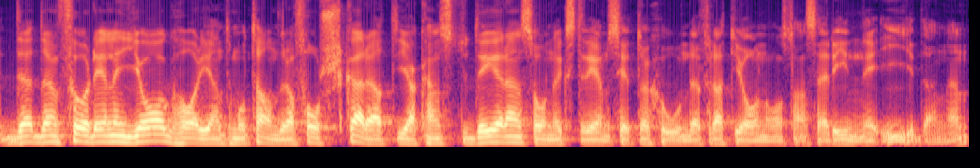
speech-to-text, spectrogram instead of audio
den fördelen jag har gentemot andra forskare är att jag kan studera en sån extrem situation därför att jag någonstans är inne i den. En,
